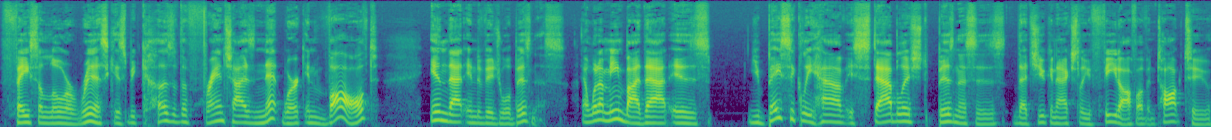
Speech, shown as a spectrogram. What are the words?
face a lower risk is because of the franchise network involved in that individual business. And what I mean by that is you basically have established businesses that you can actually feed off of and talk to,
